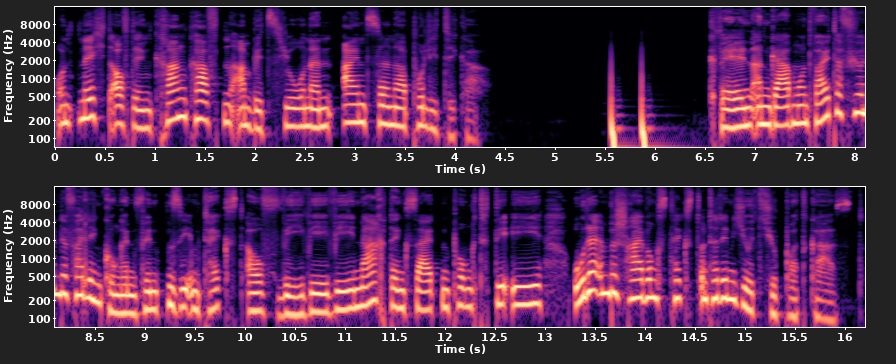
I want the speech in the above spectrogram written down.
und nicht auf den krankhaften Ambitionen einzelner Politiker. Quellenangaben und weiterführende Verlinkungen finden Sie im Text auf www.nachdenkseiten.de oder im Beschreibungstext unter dem YouTube-Podcast.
